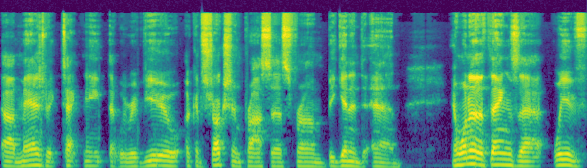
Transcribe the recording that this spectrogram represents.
uh, management technique that we review a construction process from beginning to end. And one of the things that we've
